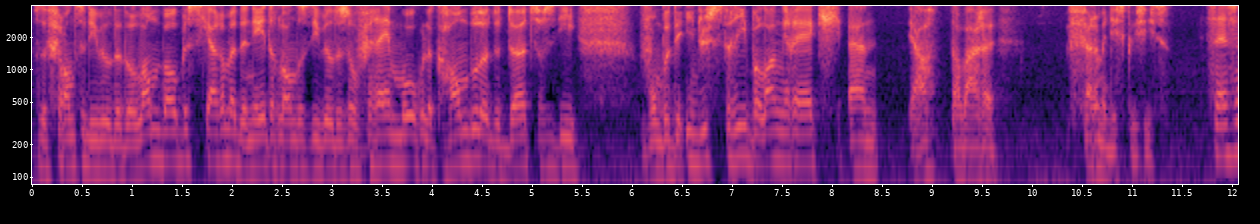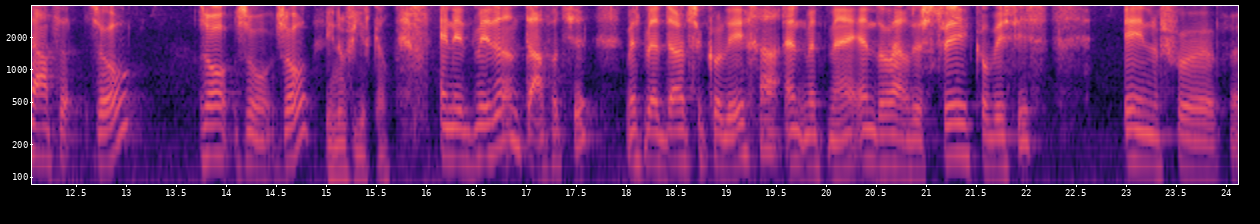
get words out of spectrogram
De Fransen die wilden de landbouw beschermen, de Nederlanders die wilden zo vrij mogelijk handelen, de Duitsers die vonden de industrie belangrijk. En ja, dat waren ferme discussies. Zij zaten zo, zo, zo, zo. In een vierkant. En in het midden een tafeltje met mijn Duitse collega en met mij. En er waren dus twee commissies. Eén voor uh,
